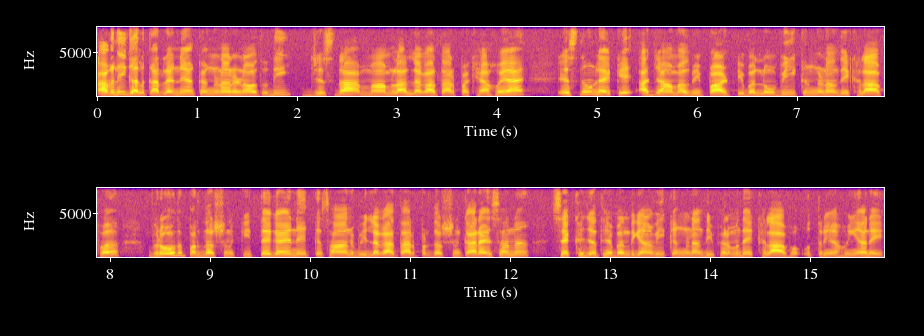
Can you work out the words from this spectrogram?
ਅਗਲੀ ਗੱਲ ਕਰ ਲੈਂਦੇ ਹਾਂ ਕੰਗਣਾ ਰਣੌਤ ਦੀ, ਜਿਸ ਦਾ ਮਾਮਲਾ ਲਗਾਤਾਰ ਭਖਿਆ ਹੋਇਆ ਹੈ। ਇਸ ਨੂੰ ਲੈ ਕੇ ਅੱਜ ਆਮ ਆਦਮੀ ਪਾਰਟੀ ਵੱਲੋਂ ਵੀ ਕੰਗਣਾ ਦੇ ਖਿਲਾਫ ਵਿਰੋਧ ਪ੍ਰਦਰਸ਼ਨ ਕੀਤੇ ਗਏ ਨੇ। ਕਿਸਾਨ ਵੀ ਲਗਾਤਾਰ ਪ੍ਰਦਰਸ਼ਨ ਕਰ ਰਹੇ ਸਨ। ਸਿੱਖ ਜਥੇਬੰਦੀਆਂ ਵੀ ਕੰਗਣਾ ਦੀ ਫਿਲਮ ਦੇ ਖਿਲਾਫ ਉਤਰੀਆਂ ਹੋਈਆਂ ਨੇ।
